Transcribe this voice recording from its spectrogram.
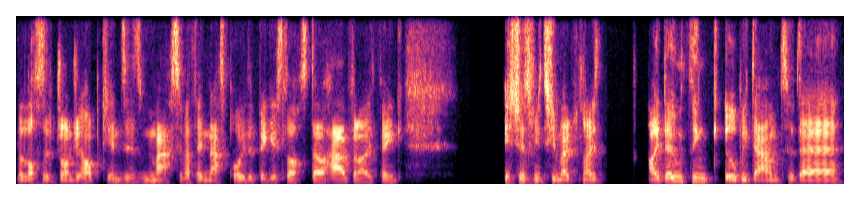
the loss of John DeAndre Hopkins is massive. I think that's probably the biggest loss they'll have. And I think it's just me too much. And I, I don't think it'll be down to their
